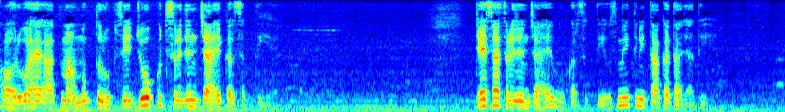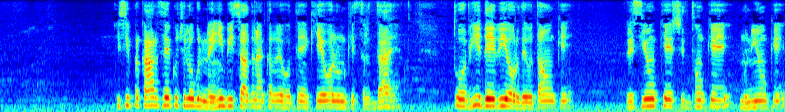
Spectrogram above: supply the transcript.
और वह आत्मा मुक्त रूप से जो कुछ सृजन चाहे कर सकती है। जैसा सृजन चाहे वो कर सकती है। उसमें इतनी ताकत आ जाती है। इसी प्रकार से कुछ लोग नहीं भी साधना कर रहे होते हैं, केवल उनकी श्रद्धा है। तो भी देवी और देवताओं के, ऋषियों के, सिद्धों के, मुनियों के,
